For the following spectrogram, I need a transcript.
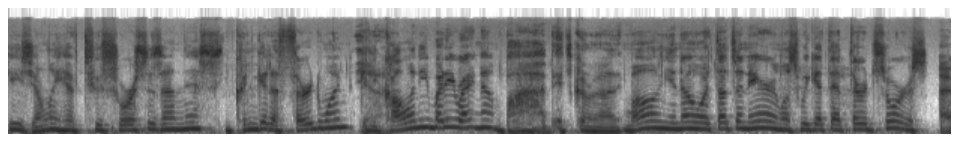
geez, you only have two sources on this? You couldn't get a third one? Can Yeah. you call anybody right now? Bob, it's going to, well, you know, it doesn't air unless we get that third source. I,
